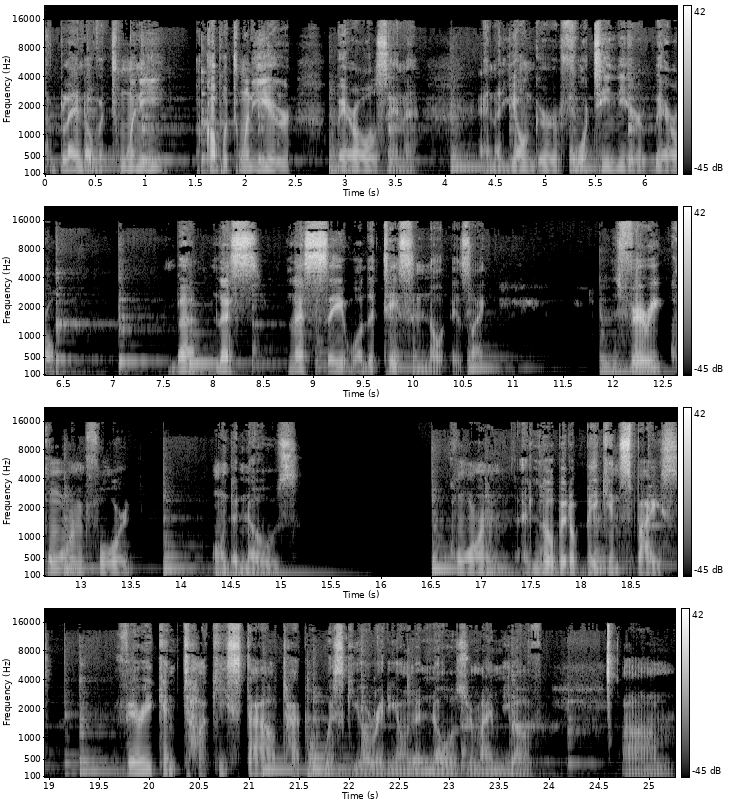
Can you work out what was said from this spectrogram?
a blend of a 20, a couple 20 year barrels and a, and a younger 14 year barrel. But let's let's say what the tasting note is like. It's very corn forward on the nose corn, a little bit of bacon spice, very Kentucky style type of whiskey already on the nose. Remind me of um,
